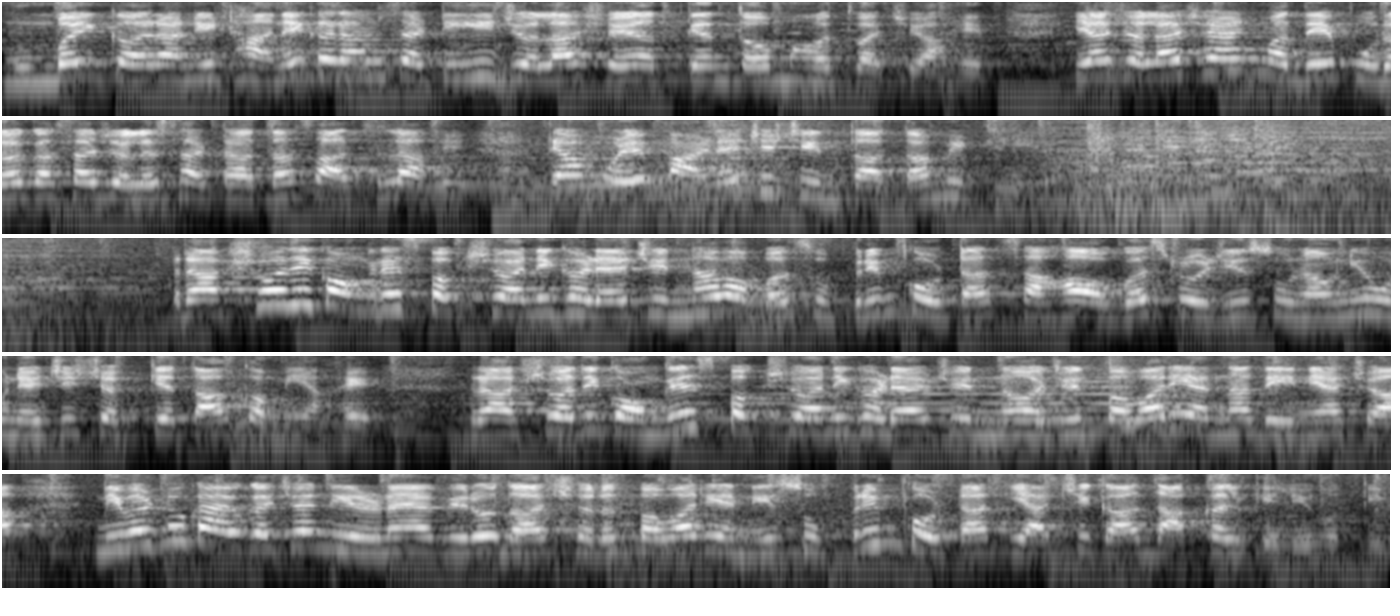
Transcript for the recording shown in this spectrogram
मुंबईकर आणि ठाणेकरांसाठी ही जलाशय अत्यंत महत्त्वाची आहेत. या जलाशयांमध्ये पूरक असा जलसाठा आता साचला आहे. त्यामुळे पाण्याची चिंता आता मिटली आहे. राष्ट्रवादी काँग्रेस पक्ष आणि घड्याळ चिन्हाबाबत सुप्रीम कोर्टात सहा ऑगस्ट रोजी सुनावणी होण्याची शक्यता कमी आहे. राष्ट्रवादी काँग्रेस पक्ष आणि घड्याळ चिन्ह अजित पवार यांना देण्याच्या निवडणूक आयोगाच्या निर्णयाविरोधात शरद पवार यांनी सुप्रीम कोर्टात याचिका दाखल केली होती.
